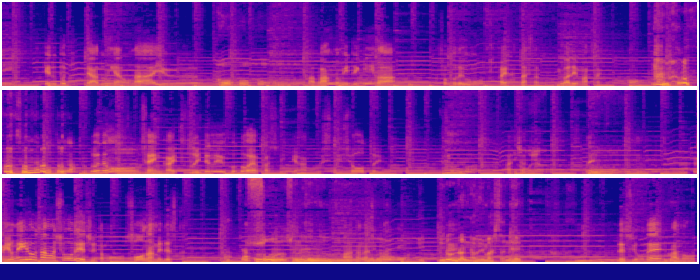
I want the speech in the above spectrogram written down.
手にいける時ってあるんやろうないう、ほうほうほうほまあ、番組的にはそこで運を使い果たしたと言われましたけども、なんとそんなことが。それでも1000回続いてるいうことは、やっぱしギャラクシー賞という。賞はありがたいですう。うね。ん。うん、米広さんは賞レース言ったらもう総なめですから、あ落そ語の時うですね。に、まあ話もでいいろんなの舐めましたね。ですよね、うんあの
